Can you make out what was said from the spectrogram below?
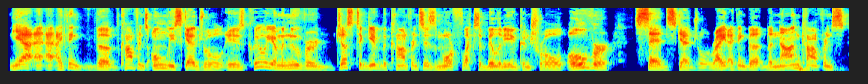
Yeah, I think the conference only schedule is clearly a maneuver just to give the conferences more flexibility and control over said schedule, right? I think the the non-conference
